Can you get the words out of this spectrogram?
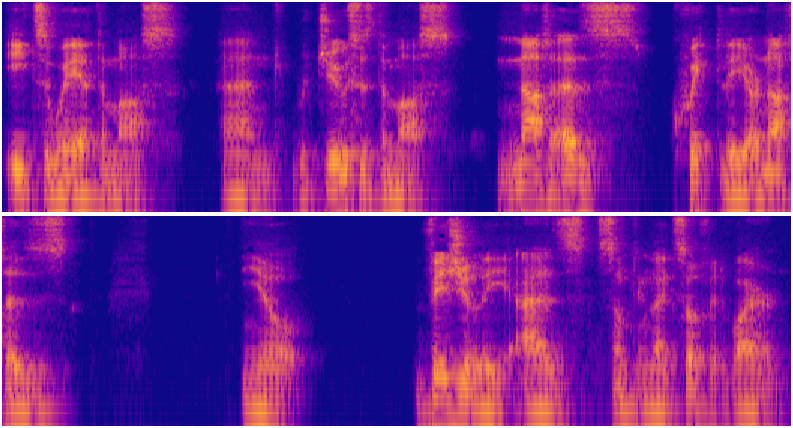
eats away at the moss and reduces the moss, not as quickly or not as, you know, visually as something like sulfate of iron.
